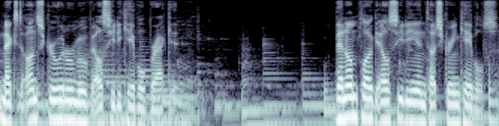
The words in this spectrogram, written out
Next, unscrew and remove LCD cable bracket. Then unplug LCD and touchscreen cables.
